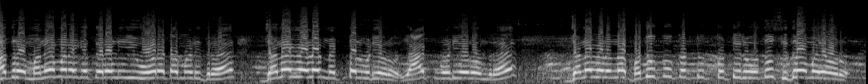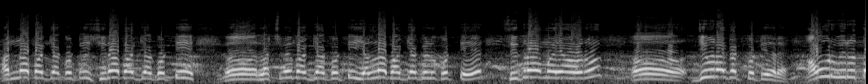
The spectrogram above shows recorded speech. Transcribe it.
ಆದರೆ ಮನೆ ಮನೆಗೆ ತೆರಳಿ ಈ ಹೋರಾಟ ಮಾಡಿದರೆ ಜನಗಳೇ ಮೆಟ್ಟಲು ಹೊಡೆಯೋರು. ಯಾಕೆ ಹೊಡೆಯೋರು ಅಂದರೆ ಜನಗಳನ್ನ ಬದುಕು ಕಟ್ಟು ಕೊಟ್ಟಿರುವುದು ಸಿದ್ದರಾಮಯ್ಯ ಅವರು. ಅನ್ನ ಭಾಗ್ಯ ಕೊಟ್ಟು, ಶಿರಾ ಭಾಗ್ಯ ಕೊಟ್ಟು ಲಕ್ಷ್ಮೀ ಭಾಗ್ಯ ಕೊಟ್ಟು, ಎಲ್ಲ ಭಾಗ್ಯಗಳು ಕೊಟ್ಟು ಸಿದ್ದರಾಮಯ್ಯ ಅವರು ಜೀವನ ಕಟ್ಕೊಟ್ಟಿದ್ದಾರೆ. ಅವ್ರ ವಿರುದ್ಧ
